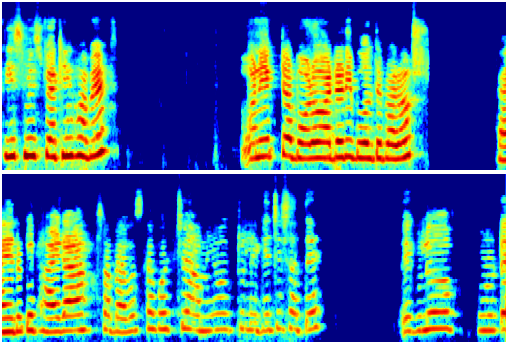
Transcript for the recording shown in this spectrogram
কিসমিস প্যাকিং হবে। অনেকটা বড় অর্ডারই বলতে পারো। তাই এটাকে ভাইরা সব ব্যবস্থা করছে, আমিও একটু লেগেছি সাথে। এগুলো পুরোটা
